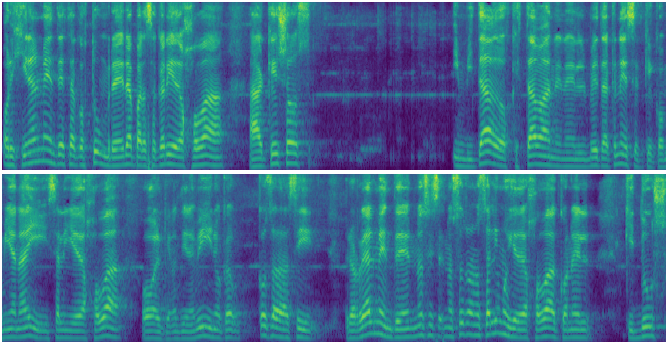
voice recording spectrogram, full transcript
Originalmente esta costumbre era para sacar Jehová a aquellos invitados que estaban en el Beta Knesset, que comían ahí y salen de Jehová, o el que no tiene vino, cosas así. Pero realmente no nosotros no salimos de Jehová con el Kiddush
